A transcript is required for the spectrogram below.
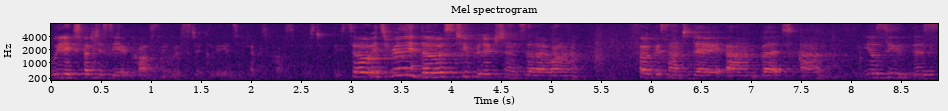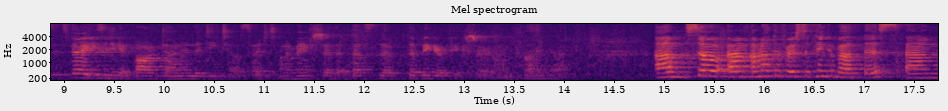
we'd expect to see it cross-linguistically, its effects cross-linguistically. So it's really those two predictions that I want to focus on today, um, but um, you'll see this, it's very easy to get bogged down in the details, so I just want to make sure that that's the, the bigger picture and that. Um, so um, I'm not the first to think about this. Um,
